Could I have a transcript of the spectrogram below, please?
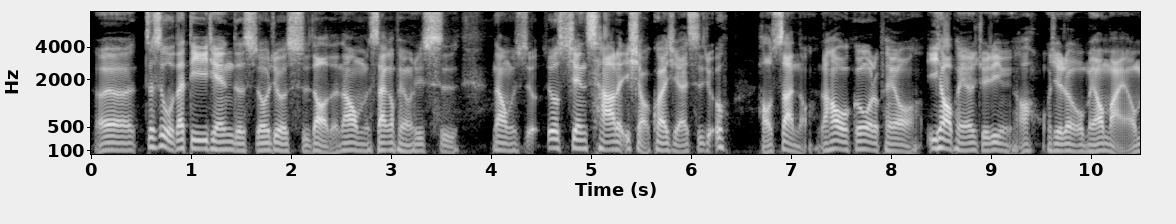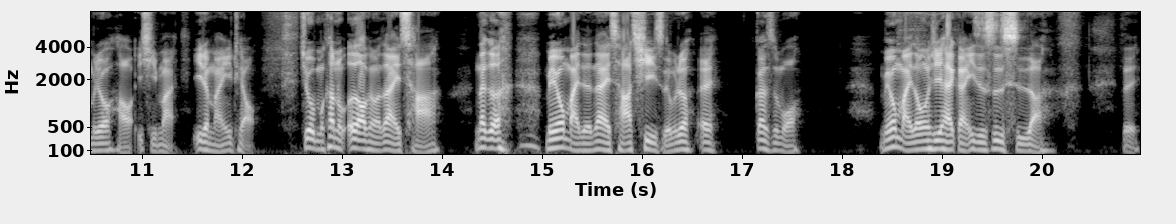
呃，这是我在第一天的时候就有吃到的。然后我们三个朋友去吃，那我们就就先插了一小块起来吃，就哦好赞哦。然后我跟我的朋友一号朋友决定，哦，我觉得我们要买，我们就好一起买，一人买一条。就我们看到二号朋友在那里插。那个 没有买的那里插气死，我就哎干什么？没有买东西还敢一直试吃啊？对，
